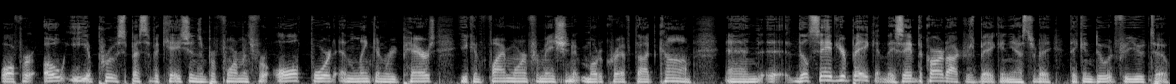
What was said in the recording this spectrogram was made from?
offer OE approved specifications and performance for all Ford and Lincoln repairs. You can find more information at motorcraft.com. And Uh, they'll save your bacon. They saved the car doctor's bacon yesterday. They can do it for you too.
